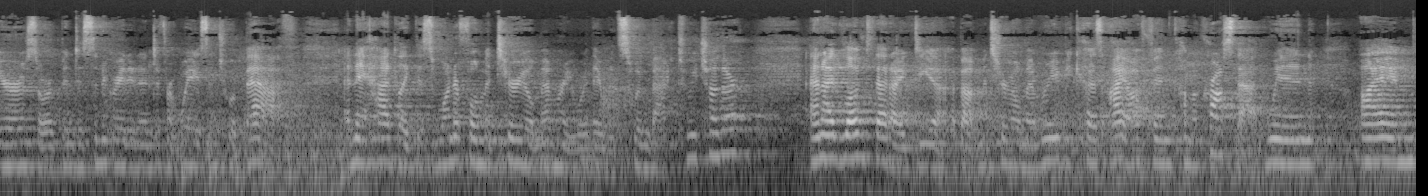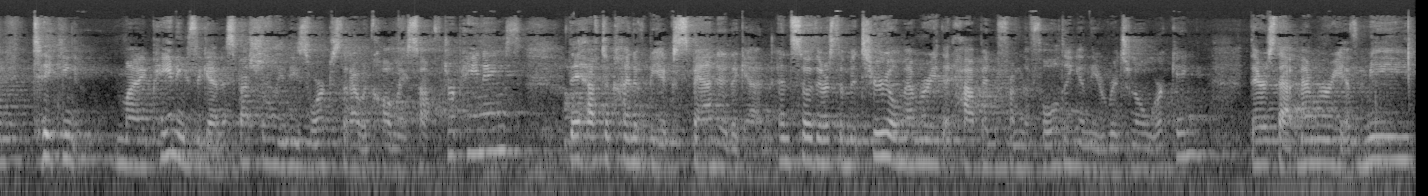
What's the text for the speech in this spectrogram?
years or been disintegrated in different ways into a bath. And they had like this wonderful material memory where they would swim back to each other. And I loved that idea about material memory because I often come across that when I'm taking my paintings again, especially these works that I would call my softer paintings, they have to kind of be expanded again. And so there's the material memory that happened from the folding and the original working. There's that memory of me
